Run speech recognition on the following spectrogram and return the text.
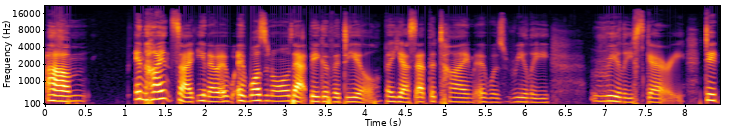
Um, in hindsight, you know, it, it wasn't all that big of a deal. But yes, at the time, it was really, really scary. Did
